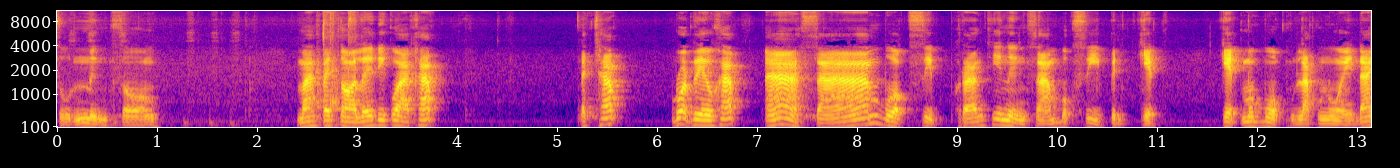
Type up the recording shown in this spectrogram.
ศูนย์หนึ่งสองมาไปต่อเลยดีกว่าครับกระชับ รวดเร็วครับ อ่าสามบวกสิบครั้งที่หนึ่งสามบวกสี่เป็นเกตเกตมาบวกหลักหน่วยได้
